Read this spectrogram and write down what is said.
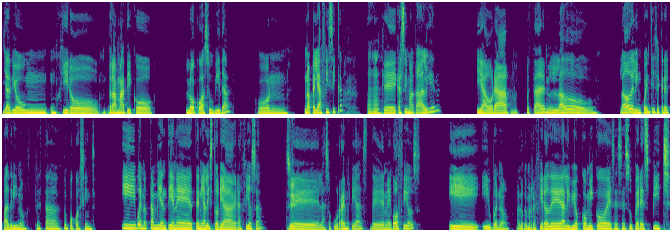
ya dio un, un giro dramático loco a su vida, con una pelea física que casi mata a alguien, y ahora pues, está en el lado, lado delincuente y se cree el padrino. Está, está, un poco así. Y bueno, también tiene, tenía la historia graciosa de las ocurrencias, de negocios. Y, y, bueno, a lo que me refiero de alivio cómico es ese super speech,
